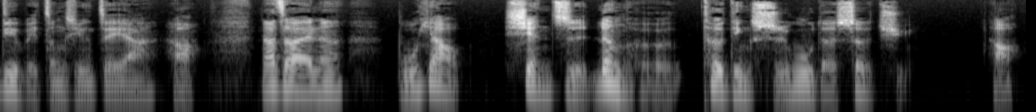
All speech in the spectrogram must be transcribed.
列为中心这样，好，那再来呢，不要限制任何特定食物的摄取，好，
